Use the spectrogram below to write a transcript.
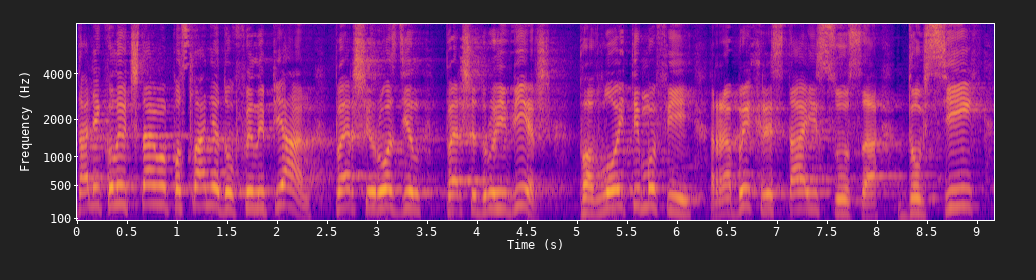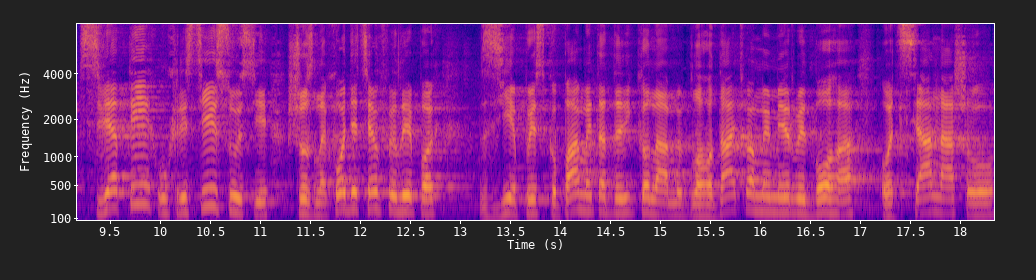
Далі, коли читаємо послання до Филип'ян, перший розділ, перший другий вірш. Павло і Тимофій, раби Христа Ісуса, до всіх святих у Христі Ісусі, що знаходяться в Филипах, з єпископами та диконами, благодать вам і мир від Бога, Отця нашого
